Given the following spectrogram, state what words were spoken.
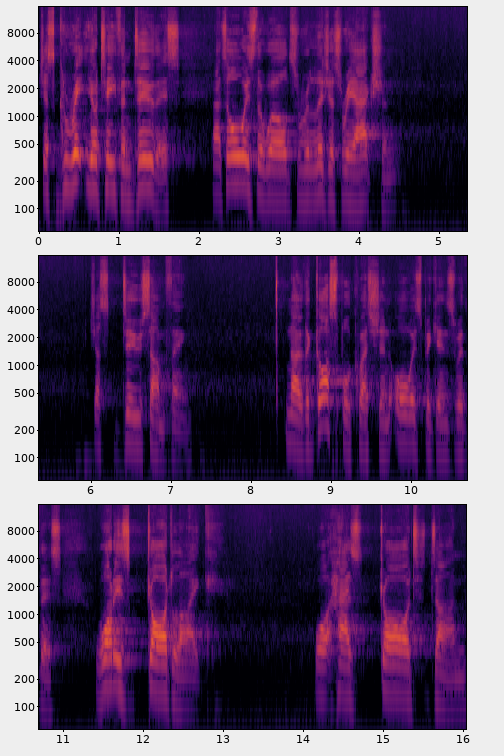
just grit your teeth and do this. That's always the world's religious reaction. Just do something. No, the gospel question always begins with this What is God like? What has God done?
